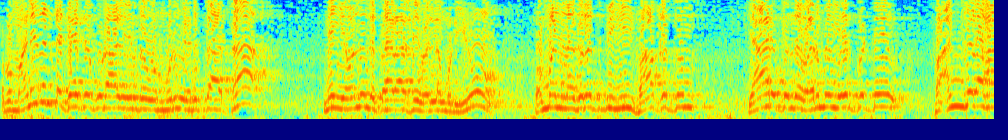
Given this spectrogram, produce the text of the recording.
அப்ப மனிதன்கிட்ட கேட்கக்கூடாது என்ற ஒரு முடிவு எடுத்தா தான் நீங்க வந்து இந்த பேராசை வெல்ல முடியும். ஒமன் நகரத்து பாக்கத்தும் யாருக்கு இந்த வறுமை ஏற்பட்டு அஞ்சலகா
